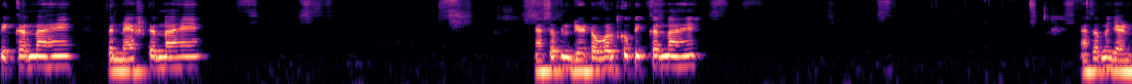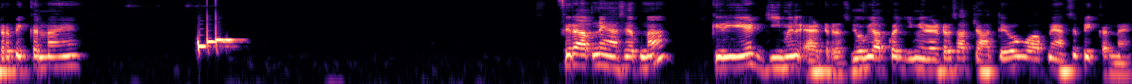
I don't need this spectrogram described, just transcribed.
पिक करना है। फिर नेक्स्ट करना है। यहाँ से अपनी डेट ऑफ़ बर्थ को पिक करना है। यहाँ से अपने जेंडर पिक करना है। फिर आपने यहाँ से अपना क्रिएट जीमेल एड्रेस जो भी आपका जीमेल एड्रेस आप चाहते हो, वो आपने यहाँ से पिक करना है।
